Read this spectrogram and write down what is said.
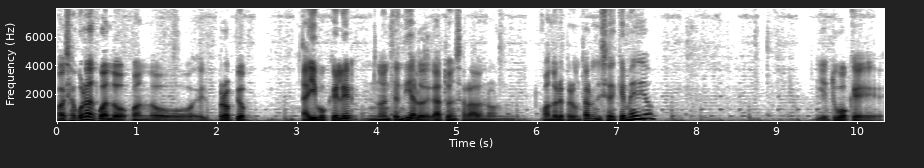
Bueno, ¿Se acuerdan cuando, cuando el propio Nayib Bukele no entendía lo de gato encerrado? ¿no? Cuando le preguntaron, dice, ¿de qué medio? Y él tuvo que,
